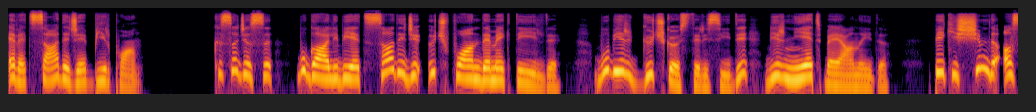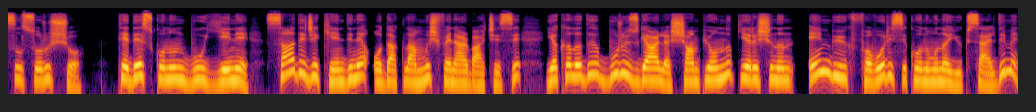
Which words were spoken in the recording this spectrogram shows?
evet sadece bir puan. Kısacası bu galibiyet sadece 3 puan demek değildi. Bu bir güç gösterisiydi, bir niyet beyanıydı. Peki şimdi asıl soru şu. Tedesco'nun bu yeni, sadece kendine odaklanmış Fenerbahçesi, yakaladığı bu rüzgarla şampiyonluk yarışının en büyük favorisi konumuna yükseldi mi?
